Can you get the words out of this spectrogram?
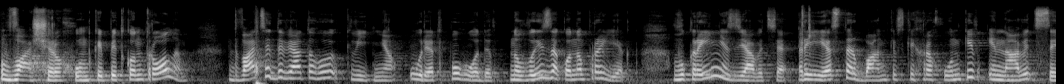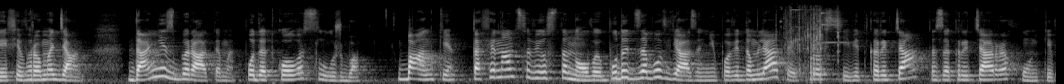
Ваші рахунки під контролем. 29 квітня уряд погодив новий законопроєкт. В Україні з'явиться реєстр банківських рахунків і навіть сейфів громадян. Дані збиратиме податкова служба. Банки та фінансові установи будуть зобов'язані повідомляти про всі відкриття та закриття рахунків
